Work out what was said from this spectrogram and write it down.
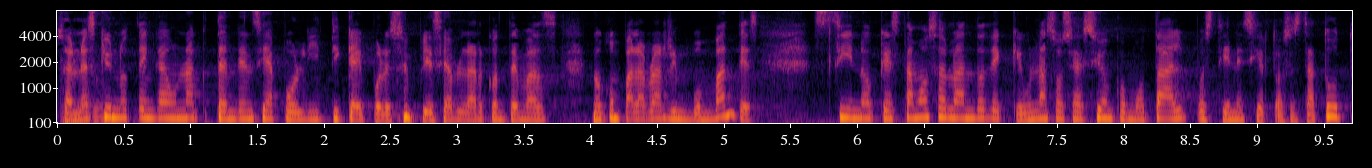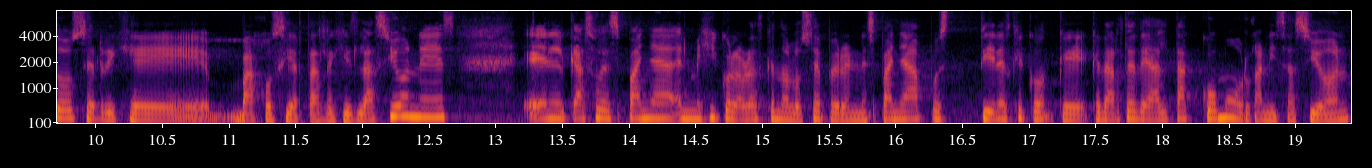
O sea, no es que uno tenga una tendencia política y por eso empiece a hablar con temas, no con palabras rimbombantes, sino que estamos hablando de que una asociación como tal, pues tiene ciertos estatutos, se rige bajo ciertas legislaciones. En el caso de España, en México la verdad es que no lo sé, pero en España pues tienes que, que, darte de alta como organización.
